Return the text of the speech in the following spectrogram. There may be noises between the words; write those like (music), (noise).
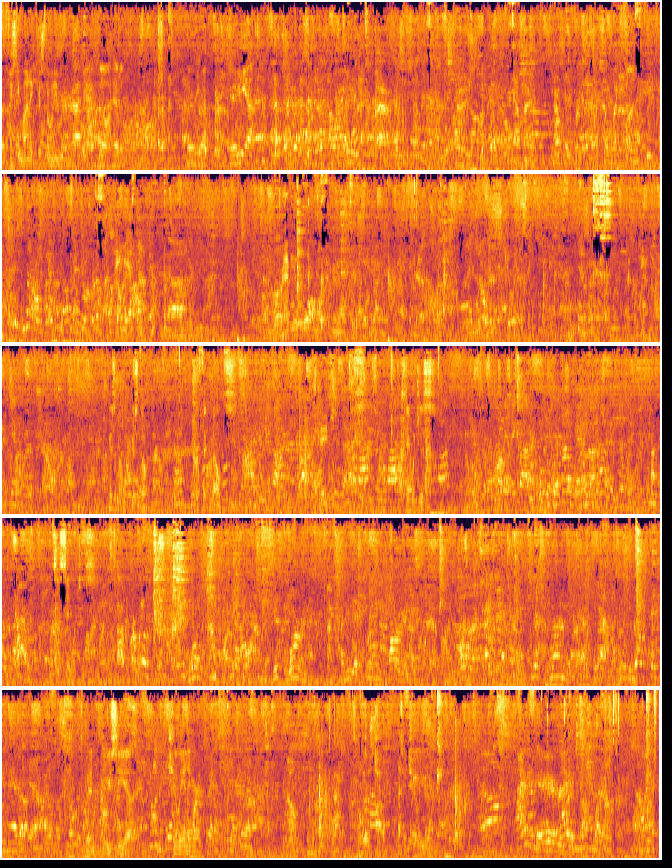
Did you see Monte Cristo anywhere? No, I haven't. Now, we're going to have so much fun. Grab you. Here's a Monte Cristo. Perfect melts. Page. Sandwiches. What's the sandwiches? Top. Just learn how to do that 3D carving. Just learn that. Yeah. So she was taking that up. Yeah. I don't know if she Good. Do you see uh, chili anywhere? No. Always ch- don't see chili either. Everybody stopped watching.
